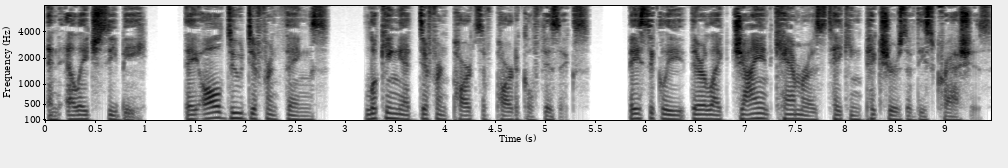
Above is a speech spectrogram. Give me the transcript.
and LHCb. They all do different things, looking at different parts of particle physics. Basically, they're like giant cameras taking pictures of these crashes.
